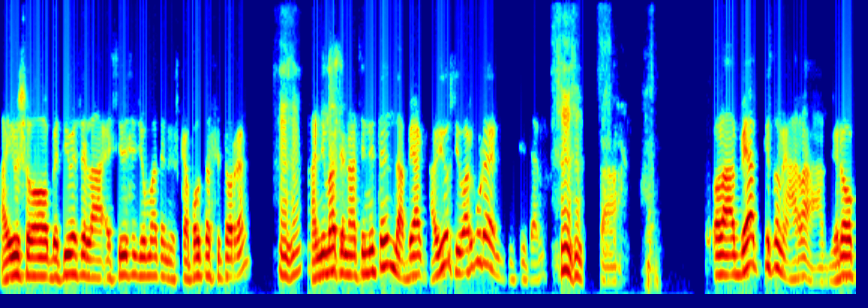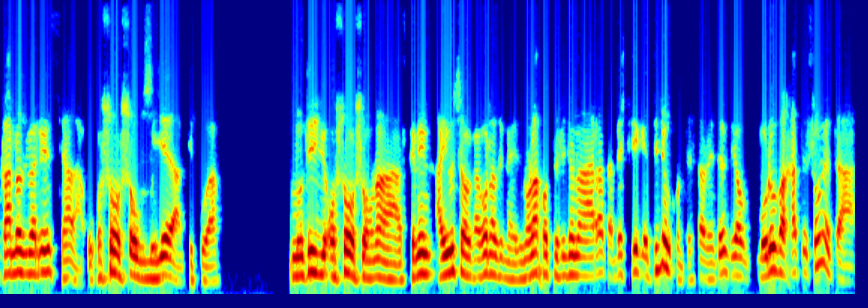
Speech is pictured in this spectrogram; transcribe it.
Aiuso beti bezala ezibezi jomaten eskapauta zitorrean, Mhm. animatzen hasi nintzen, da, beak, adios, ibarguren, zitzen. Eta, hola, beak kizone harra, gero Carlos Berriz, zera da, oso oso humile da, tipua. Mutil oso oso ona, azkenin, aiuzo kagorratzen nahi, nola jote zion harra, eta bestiek ez zion kontestatu, buru bajatzen zuen, eta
